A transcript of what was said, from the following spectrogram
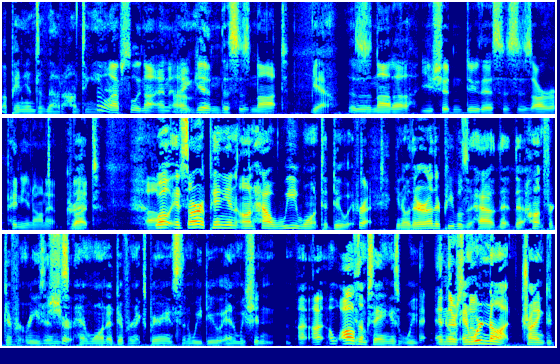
opinions about hunting either. No, absolutely not. And Um, again, this is not Yeah. This is not a you shouldn't do this. This is our opinion on it. Correct. But, um, well, it's our opinion on how we want to do it. correct. You know, there are other people that have that, that hunt for different reasons Sure. and want a different experience than we do, and we shouldn't. I, I, all I'm saying is we, And know, and no- we're not trying to.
